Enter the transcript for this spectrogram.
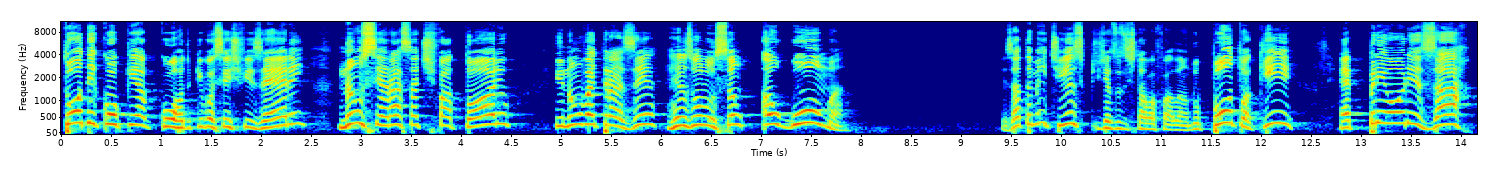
todo e qualquer acordo que vocês fizerem não será satisfatório e não vai trazer resolução alguma. Exatamente isso que Jesus estava falando. O ponto aqui é priorizar,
